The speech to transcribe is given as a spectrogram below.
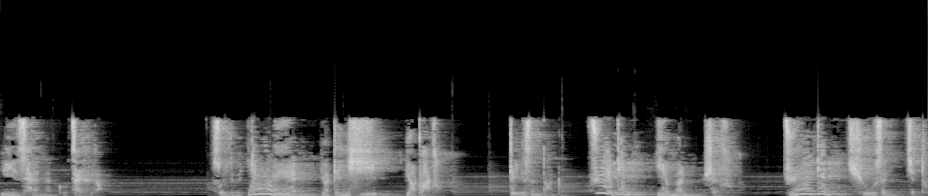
你才能够再遇到。所以这个因缘要珍惜，要抓住。这一生当中，决定一门深入，决定求生净土。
